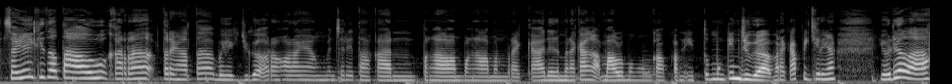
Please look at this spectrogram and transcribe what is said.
Soalnya kita tahu karena ternyata banyak juga orang-orang yang menceritakan pengalaman-pengalaman mereka dan mereka nggak malu mengungkapkan itu. Mungkin juga mereka pikirnya ya udahlah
